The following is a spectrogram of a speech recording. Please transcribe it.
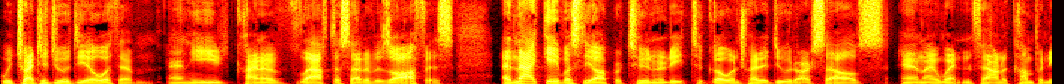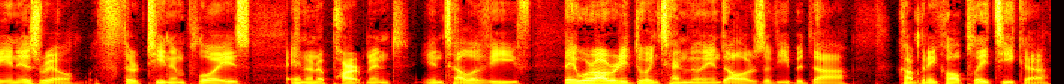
We tried to do a deal with him, and he kind of laughed us out of his office. And that gave us the opportunity to go and try to do it ourselves. And I went and found a company in Israel with 13 employees in an apartment in Tel Aviv. They were already doing $10 million of EBITDA company called Playtika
